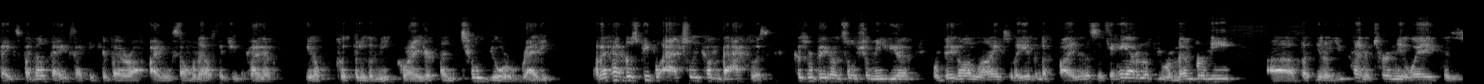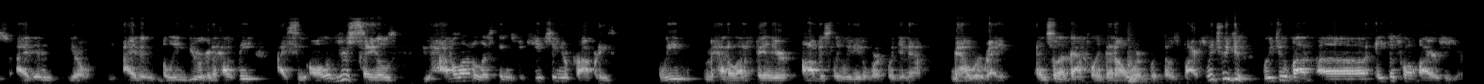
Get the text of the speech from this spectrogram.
thanks, but no thanks. I think you're better off finding someone else that you can kind of, you know, put through the meat grinder until you're ready. And I've had those people actually come back to us because we're big on social media, we're big online, so they even find us and say, "Hey, I don't know if you remember me, uh, but you know, you kind of turned me away because I didn't, you know, I didn't believe you were going to help me. I see all of your sales. You have a lot of listings. We keep seeing your properties. We've had a lot of failure. Obviously, we need to work with you now. Now we're ready. And so at that point, then I'll work with those buyers, which we do. We do about uh, eight to twelve buyers a year.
